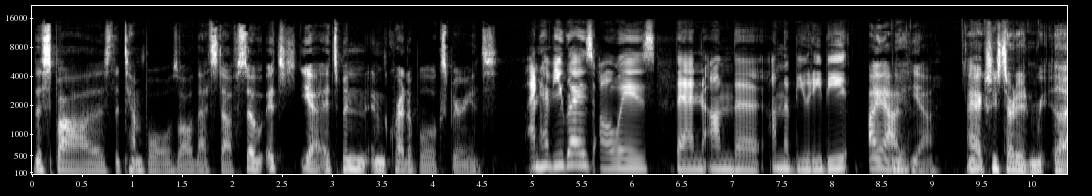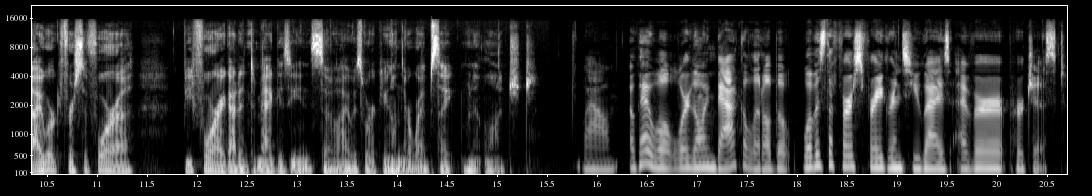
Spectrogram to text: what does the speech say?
the spas the temples all that stuff. So it's yeah it's been an incredible experience And have you guys always been on the on the beauty beat? i have yeah, I actually started. Uh, I worked for Sephora before I got into magazines, so I was working on their website when it launched. Wow. Okay, well, we're going back a little, but what was the first fragrance you guys ever purchased?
